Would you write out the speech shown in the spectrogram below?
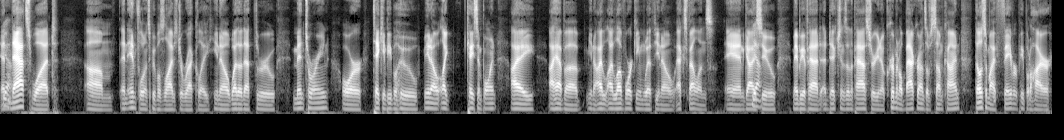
and Yeah. that's what um, and influence people's lives directly. You know, whether that through mentoring or taking people who you know, like case in point, I I have a you know I I love working with you know ex felons and guys Yeah. who maybe have had addictions in the past or you know criminal backgrounds of some kind. Those are my favorite people to hire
